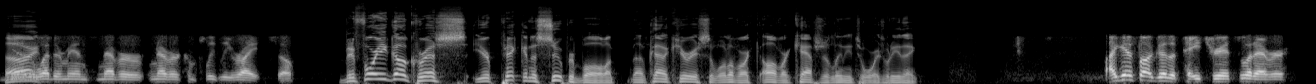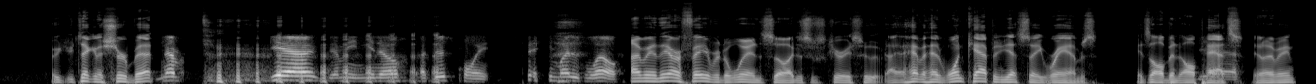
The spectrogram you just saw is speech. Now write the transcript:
You know, right. The weatherman's never never completely right. So Before you go, Chris, you're picking a Super Bowl. I'm, I'm kind of curious what all of our all of our caps are leaning towards. What do you think? I guess I'll go the Patriots. Whatever. You're taking a sure bet? Never. yeah, I mean, you know, at this point, you might as well. I mean, they are favored to win, so I just was curious who. I haven't had one captain yet say Rams. It's all been all Pats. You know what I mean?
